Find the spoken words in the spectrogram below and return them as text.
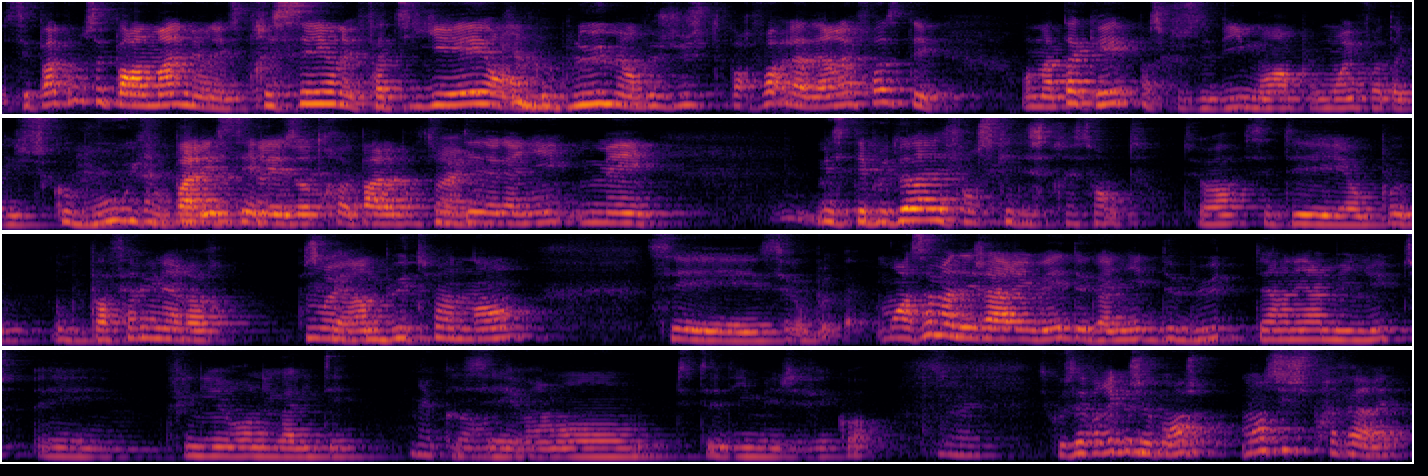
c'est pas qu'on se parle mal, mais on est stressé, on est fatigué, on ne peut plus, mais on veut juste. Parfois, la dernière fois, c'était on attaquait parce que je dit moi pour moi il faut attaquer jusqu'au bout il faut pas laisser les autres par l'opportunité de gagner. Mais mais c'était plutôt la défense qui était stressante tu vois. C'était on peut on peut pas faire une erreur. Parce qu'un but maintenant c'est moi ça m'a déjà arrivé de gagner deux buts dernière minute et finir en égalité. C'est vraiment tu te dis mais j'ai fait quoi? Du coup c'est vrai que je, moi, moi aussi je préférais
